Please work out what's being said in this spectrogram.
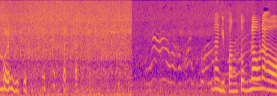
Well, Nagipang tugnaw na oh.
